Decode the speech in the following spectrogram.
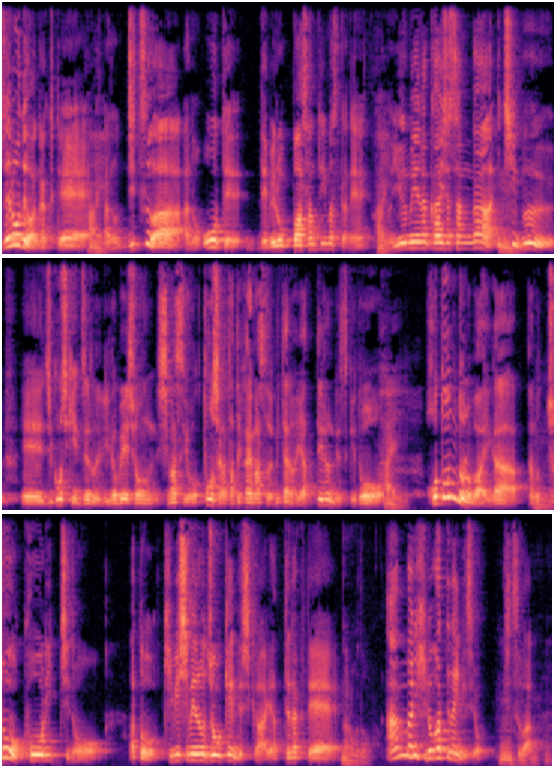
ゼロではなくて、はいあの、実は、あの、大手デベロッパーさんといいますかね、はいあの有名な会社さんが一部、えー自己資金ゼロでリノベーションしますよ、当社が建て替えます、みたいなのをやってるんですけど、はいほとんどの場合が、あの、うん。超高立地の、あと、厳しめの条件でしかやってなくて、なるほど。あんまり広がってないんですよ、実は。うん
